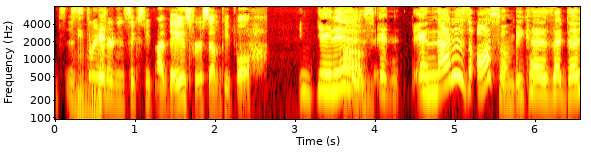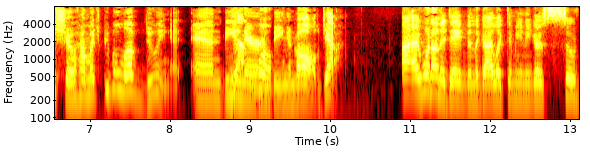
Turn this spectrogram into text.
It's, it's Mhm. 365 days for some people. It is, Um, and and that is awesome because that does show how much people love doing it and being Yeah, there well- and being involved. Yeah. I went on a date and the guy looked at me and he goes, "So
